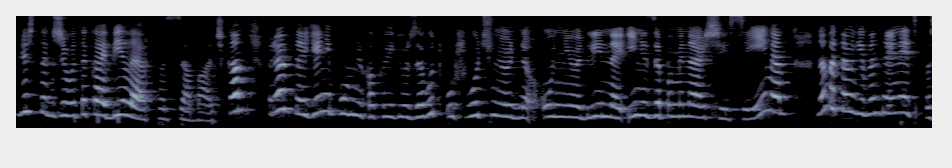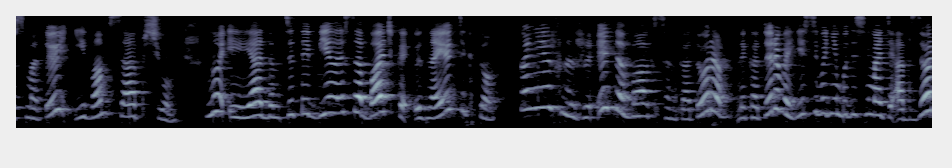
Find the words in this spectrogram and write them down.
Плюс также вот такая белая собачка. Правда, я не помню, как ее зовут, уж очень у нее длинное и незапоминающееся имя. Но потом я в интернете посмотрю и вам сообщу. Ну и я рядом с этой белой собачкой. Узнаете кто? Конечно же, это Ваксон, который, на которого я сегодня буду снимать обзор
